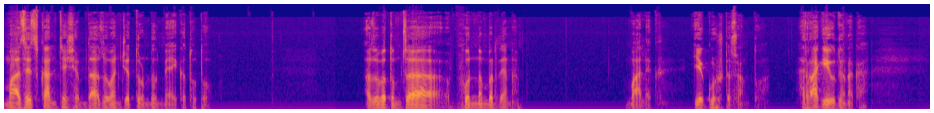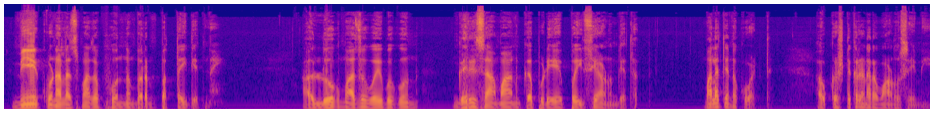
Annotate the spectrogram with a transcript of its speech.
माझेच कालचे शब्द आजोबांच्या तोंडून मी ऐकत होतो. आजोबा तुमचा फोन नंबर द्या ना. मालक एक गोष्ट सांगतो. राग येऊ देऊ नका. मी कोणालाच माझा फोन नंबर आणि पत्ताही देत नाही. अहो लोक माझं वय बघून घरी सामान कपडे पैसे आणून देतात. मला ते नको वाटतं. अहो कष्ट करणारा माणूस आहे मी.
